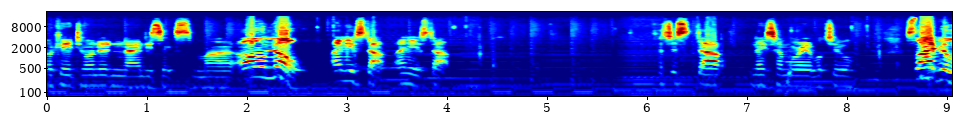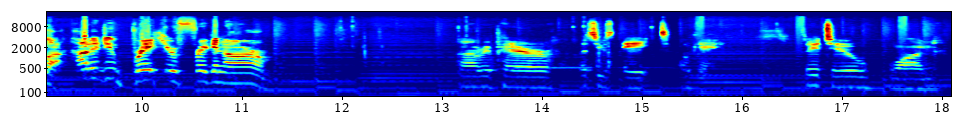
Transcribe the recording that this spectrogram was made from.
Okay, 296 miles. Oh no! I need to stop. I need to stop. Let's just stop next time we're able to. Slybula, how did you break your friggin' arm? Uh, repair. Let's use 8. Okay. Three, two, one.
